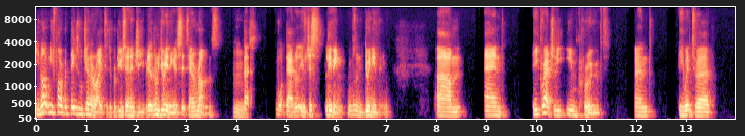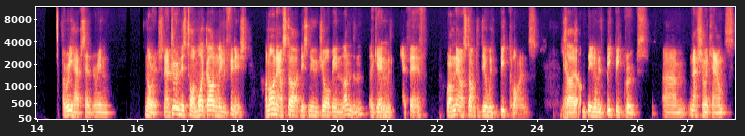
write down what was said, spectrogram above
you know, when you fire up a diesel generator to produce energy, but it doesn't really do anything. It just sits there and runs. Mm. That's what Dad. was- He was just living. He wasn't doing anything. Um, and he gradually improved, and he went to a a rehab centre in Norwich. Now, during this time, my garden leave had finished, and I now started this new job in London again Mm. with FF, where I'm now starting to deal with big clients. Yeah. So I'm dealing with big, big groups, um, national accounts,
